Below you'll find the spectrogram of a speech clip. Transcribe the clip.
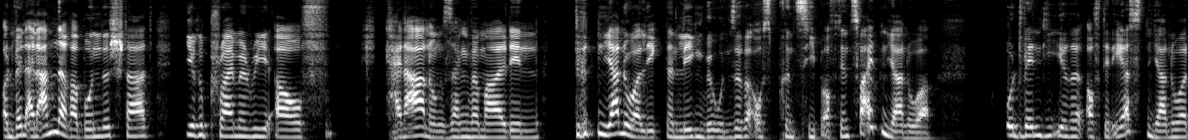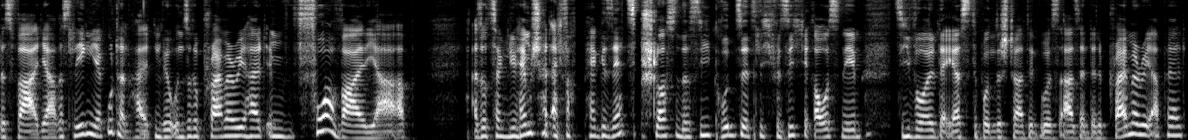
Und wenn ein anderer Bundesstaat ihre Primary auf, keine Ahnung, sagen wir mal, den 3. Januar legt, dann legen wir unsere aus Prinzip auf den 2. Januar. Und wenn die ihre auf den 1. Januar des Wahljahres legen, ja gut, dann halten wir unsere Primary halt im Vorwahljahr ab. Also sozusagen New Hampshire hat einfach per Gesetz beschlossen, dass sie grundsätzlich für sich rausnehmen, sie wollen der erste Bundesstaat in den USA sein, der eine Primary abhält.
